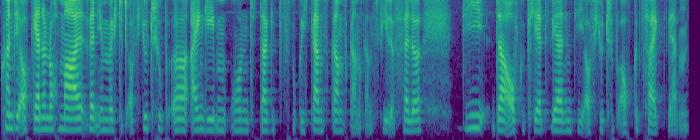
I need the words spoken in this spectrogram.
könnt ihr auch gerne nochmal, wenn ihr möchtet, auf YouTube äh, eingeben. Und da gibt es wirklich ganz, ganz, ganz, ganz viele Fälle, die da aufgeklärt werden, die auf YouTube auch gezeigt werden.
